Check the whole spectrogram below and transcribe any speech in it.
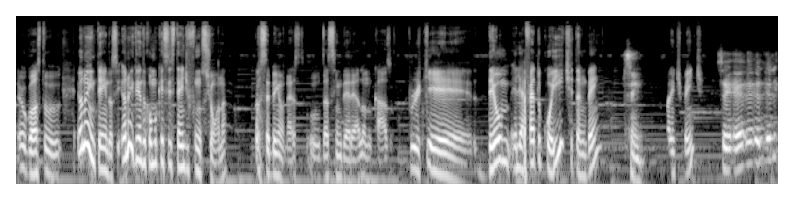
Eu gosto... Eu não entendo, assim, eu não entendo como que esse stand funciona. Pra ser bem honesto, o da Cinderela, no caso. Porque deu, ele afeta o Koichi também, Sim. aparentemente. Sim, é- é- ele, ele-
